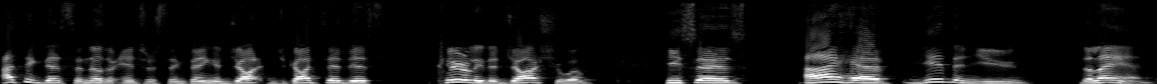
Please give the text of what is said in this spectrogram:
I think that's another interesting thing. And God said this clearly to Joshua. He says, I have given you the land.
